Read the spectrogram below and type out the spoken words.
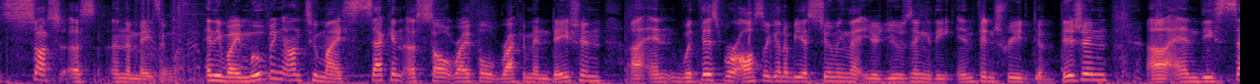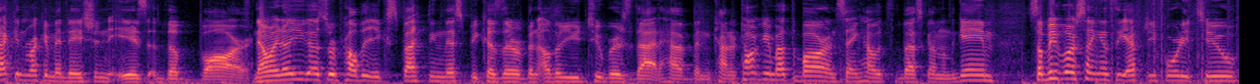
such a, an amazing weapon. Anyway moving on to my second assault rifle recommendation uh, and with this we're also going to be assuming that you're using the infantry division uh, and the second recommendation is the bar. Now I know you guys were probably expecting this because there have been other youtubers that have been kind of talking about the bar and saying how it's the best gun in the game. Some people are saying it's the FG42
